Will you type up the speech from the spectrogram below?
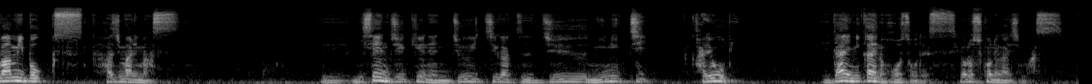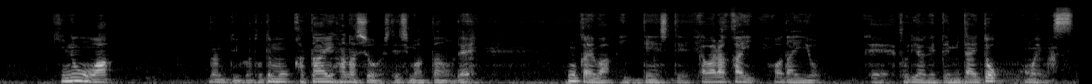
岩見ボックス始まります。えー2019年11月12日火曜日、第2回の放送です。よろしくお願いします。昨日は、なんというかとても硬い話をしてしまったので、今回は一転して柔らかい話題を、えー取り上げてみたいと思います。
